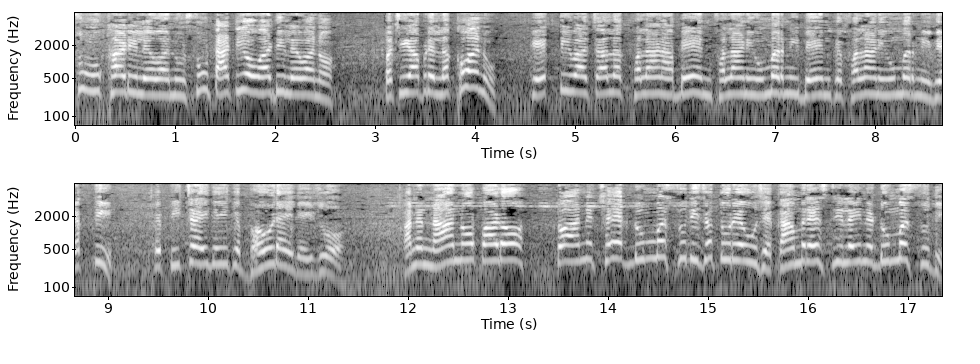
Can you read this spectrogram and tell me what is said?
શું ઉખાડી લેવાનું? શું ટાટીઓ વાઢી લેવાનો? પછી આપણે લખવાનું કે એક્ટિવા ચાલક ફલાણા બેન, ફલાણી ઉંમરની બેન કે ફલાણી ઉંમરની વ્યક્તિ એ પીચાઈ ગઈ કે ભવડાઈ ગઈ, જુઓ. અને ના નો પાડો તો આને છેક ડુમ્મસ સુધી જતું રહેવું છે, કામરેજથી લઈને ડુમ્મસ સુધી.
